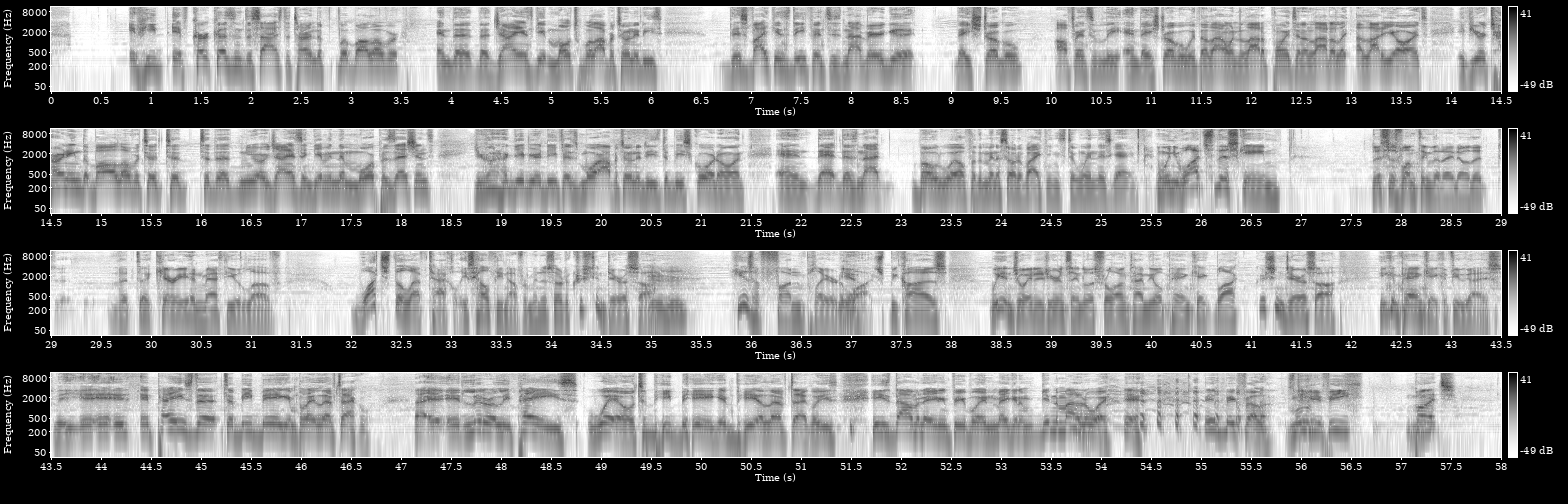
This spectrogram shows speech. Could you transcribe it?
If he if Kirk Cousins decides to turn the football over and the the Giants get multiple opportunities, this Vikings defense is not very good. They struggle offensively and they struggle with allowing a lot of points and a lot of a lot of yards. If you're turning the ball over to to, to the New York Giants and giving them more possessions, you're going to give your defense more opportunities to be scored on and that does not bode well for the Minnesota Vikings to win this game. And when you watch this game, this is one thing that I know that that uh, Kerry and Matthew love. Watch the left tackle. He's healthy now for Minnesota. Christian Darrisaw. He is a fun player to Yeah. watch because we enjoyed it here in St. Louis for a long time. The old pancake block. Christian Darrisaw, he can pancake a few guys. It, it, it, pays to, to be big and play left tackle. Uh, it, it literally pays well to be big and be a left tackle. He's he's dominating people and making them getting them out of the way. Yeah, he's a big fella. Move your feet, punch.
